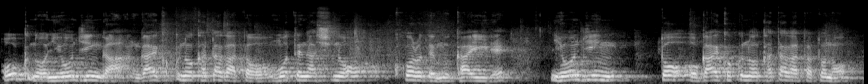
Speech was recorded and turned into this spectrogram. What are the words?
多くの日本人が外国の方々をおもてなしの心で迎え入れ、日本人と外国の方々との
